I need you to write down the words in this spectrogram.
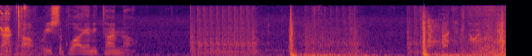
CATCOM, resupply anytime now. Package delivered.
